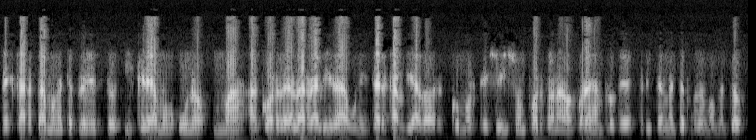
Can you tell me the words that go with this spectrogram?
descartamos este proyecto y creamos uno más acorde a la realidad, un intercambiador, como el que se hizo en Portonados, por ejemplo, que tristemente por el momento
